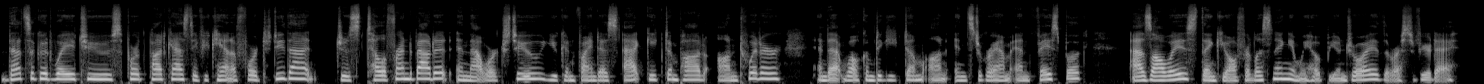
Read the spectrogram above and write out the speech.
that's a good way to support the podcast. If you can't afford to do that, just tell a friend about it, and that works too. You can find us at GeekdomPod on Twitter and at Welcome to Geekdom on Instagram and Facebook. As always, thank you all for listening, and we hope you enjoy the rest of your day.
